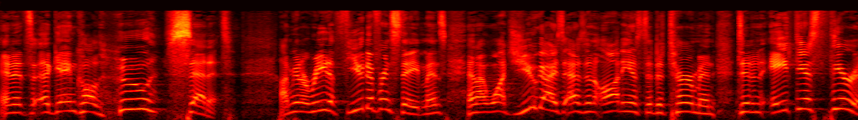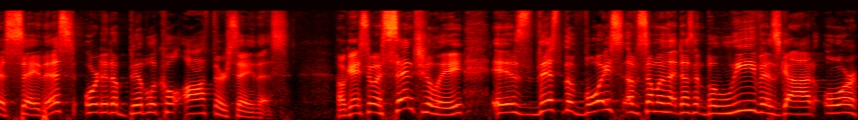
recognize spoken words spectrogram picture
and it's a game called Who Said It? I'm going to read a few different statements, and I want you guys as an audience to determine did an atheist theorist say this, or did a biblical author say this? Okay, so essentially, is this the voice of someone that doesn't believe is God or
